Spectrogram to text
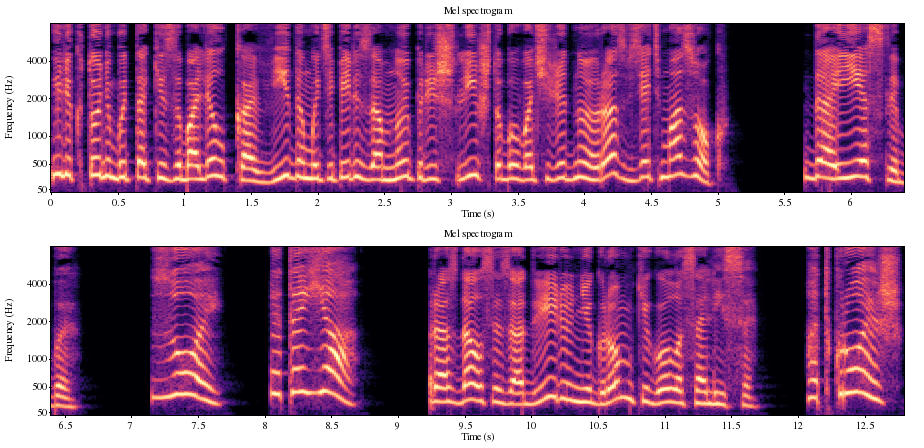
Или кто-нибудь таки заболел ковидом и теперь за мной пришли, чтобы в очередной раз взять мазок? Да если бы. «Зой!» «Это я!» — раздался за дверью негромкий голос Алисы. «Откроешь?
